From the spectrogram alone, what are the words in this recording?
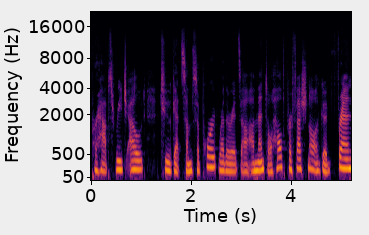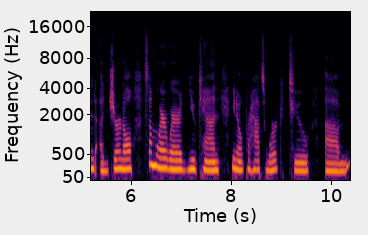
perhaps reach out to get some support, whether it's a, a mental health professional, a good friend, a journal, somewhere where you can, you know, perhaps work to um,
